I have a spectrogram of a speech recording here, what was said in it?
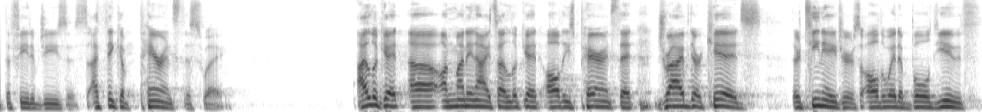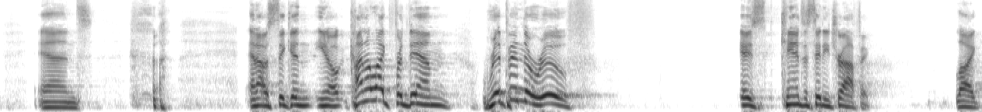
at the feet of Jesus. I think of parents this way. I look at, uh, on Monday nights, I look at all these parents that drive their kids They're teenagers all the way to bold youth. And, and I was thinking, you know, kind of like for them, ripping the roof is Kansas City traffic. Like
